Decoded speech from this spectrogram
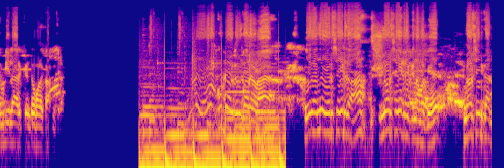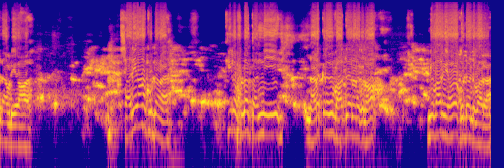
எப்படிலாம் இருக்குன்ட்டு உங்களுக்கு காமிக்கிறேன். எவ்வளவு கூட்டம் இருக்குன்னு பாருங்களேன். இது வந்து ஒரு சைடு தான். இன்னொரு சைடு இருக்கு நமக்கு. இன்னொரு சைடு காட்டுறேன் அப்படியே சரியான கூட்டங்க. கீழே ஃபுல்லா தண்ணி நடக்கிறது பார்த்து நடக்கணும். இங்க பாருங்க எவ்வளவு கூட்டம் பாருங்க.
